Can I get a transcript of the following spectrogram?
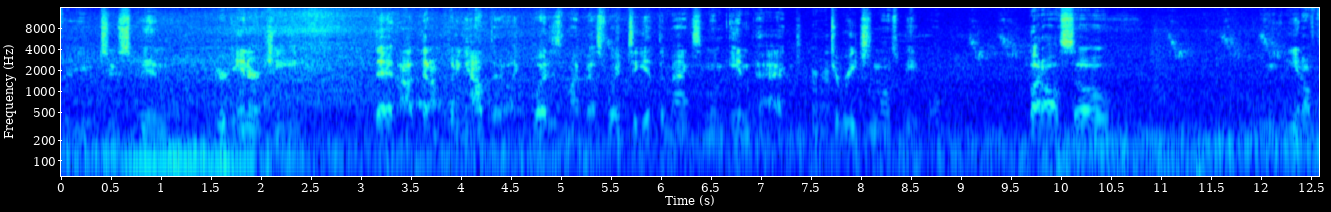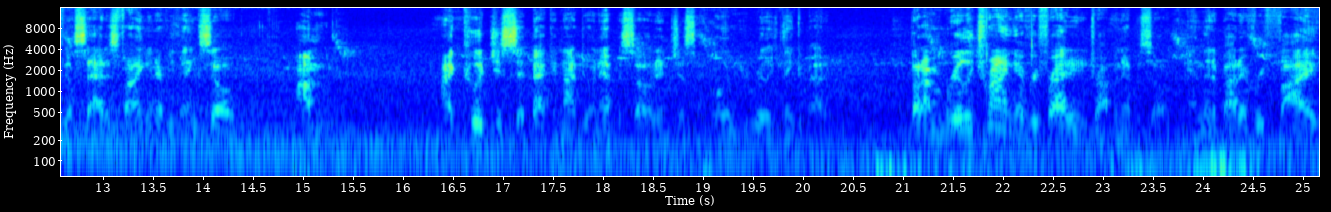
for you to spend your energy that uh, that I'm putting out there? Like, what is my best way to get the maximum impact Mhm. to reach the most people, but also, you know, feel satisfying and everything. So, I'm. I could just sit back and not do an episode and just like, well, let me really think about it. But I'm really trying every Friday to drop an episode, and then about every five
